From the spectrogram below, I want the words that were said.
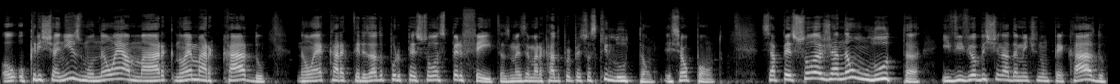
O, o cristianismo não é, a mar, não é marcado, não é caracterizado por pessoas perfeitas, mas é marcado por pessoas que lutam. Esse é o ponto. Se a pessoa já não luta e vive obstinadamente num pecado,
